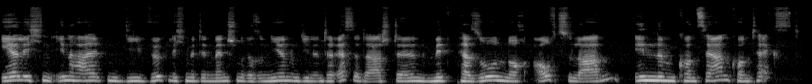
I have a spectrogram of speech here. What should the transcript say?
ehrlichen Inhalten, die wirklich mit den Menschen resonieren und die ein Interesse darstellen, mit Personen noch aufzuladen in einem Konzernkontext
